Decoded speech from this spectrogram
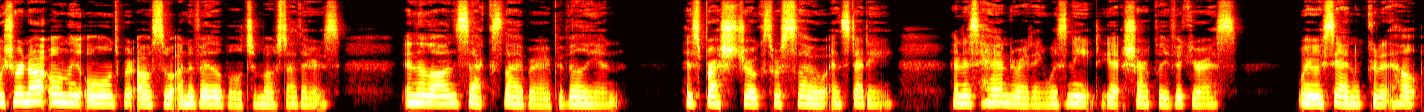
which were not only old but also unavailable to most others, in the Lan Sex Library Pavilion. His brush strokes were slow and steady, and his handwriting was neat yet sharply vigorous. Wei Wuxian couldn't help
